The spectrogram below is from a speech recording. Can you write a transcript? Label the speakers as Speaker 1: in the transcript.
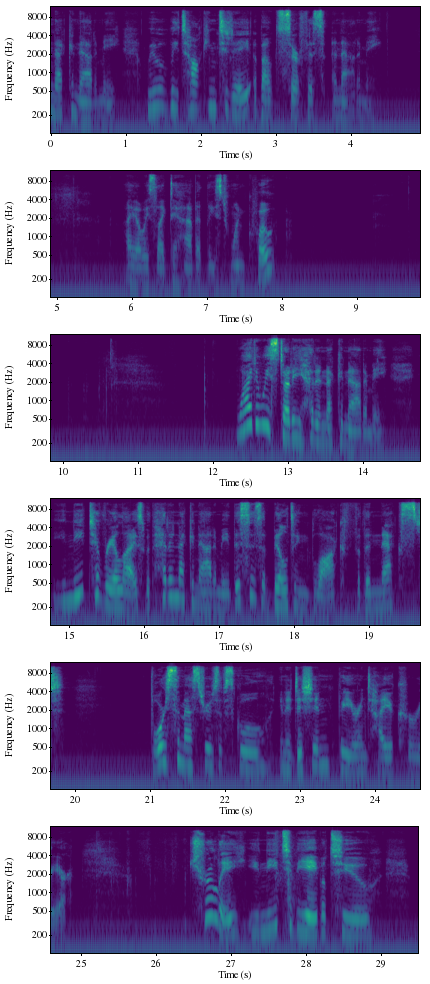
Speaker 1: neck anatomy, we will be talking today about surface anatomy. I always like to have at least one quote. Why do we study head and neck anatomy? You need to realize with head and neck anatomy, this is a building block for the next four semesters of school in addition for your entire career. Truly, you need to be able to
